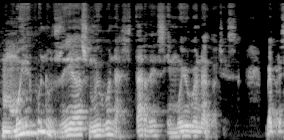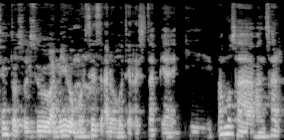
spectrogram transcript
Muy buenos días, muy buenas tardes y muy buenas noches. Me presento, soy su amigo Moisés Aro Gutiérrez Tapia y vamos a avanzar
